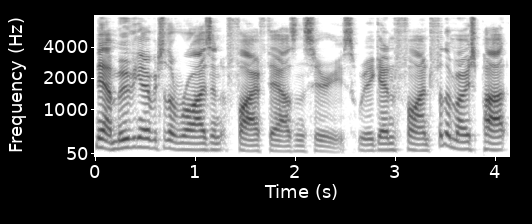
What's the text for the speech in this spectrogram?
Now, moving over to the Ryzen 5000 series, we again find, for the most part,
